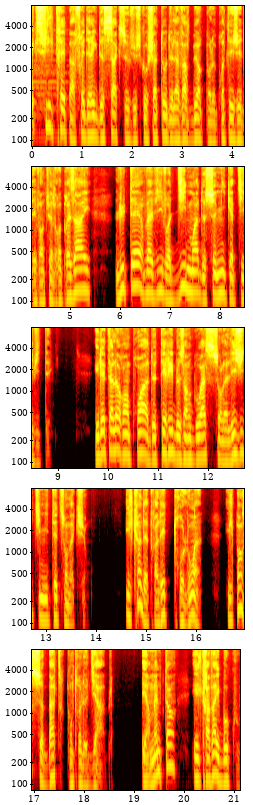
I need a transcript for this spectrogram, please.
Exfiltré par Frédéric de Saxe jusqu'au château de la Wartburg pour le protéger d'éventuelles représailles, Luther va vivre dix mois de semi-captivité. Il est alors en proie à de terribles angoisses sur la légitimité de son action. Il craint d'être allé trop loin. Il pense se battre contre le diable. Et en même temps, il travaille beaucoup.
